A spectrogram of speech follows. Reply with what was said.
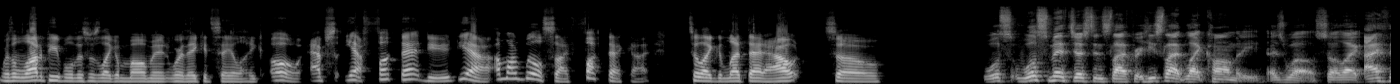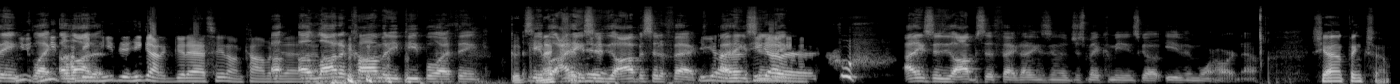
with a lot of people, this was like a moment where they could say like, "Oh, absolutely, yeah, fuck that dude, yeah, I'm on Will's side, fuck that guy," to like let that out. So Will Will Smith just didn't slap. He slapped like comedy as well. So like I think he, like he- a I lot mean, of he did, he got a good ass hit on comedy. a, that a lot of comedy people. I think. Good See, I think it's gonna do the opposite effect. He I think it's he gonna got make, a. whew. I think it's gonna do the opposite effect. I think it's gonna just make comedians go even more hard now. See, I don't think so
